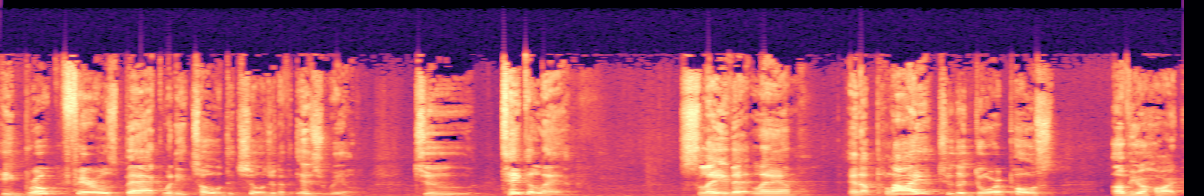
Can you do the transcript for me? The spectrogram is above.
He broke Pharaoh's back when he told the children of Israel to take a lamb, slay that lamb, and apply it to the doorpost of your heart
